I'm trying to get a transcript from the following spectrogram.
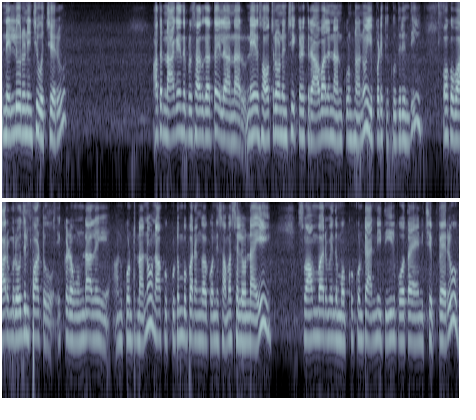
నెల్లూరు నుంచి వచ్చారు. అతను నాగేంద్ర ప్రసాద్ గారితో ఇలా అన్నారు నేను సంవత్సరం నుంచి ఇక్కడికి రావాలని అనుకుంటున్నాను ఇప్పటికి కుదిరింది. ఒక వారం రోజుల పాటు ఇక్కడ ఉండాలి అనుకుంటున్నాను. నాకు కుటుంబ పరంగా కొన్ని సమస్యలు ఉన్నాయి. స్వామివారి మీద మొక్కుకుంటే అన్నీ తీరిపోతాయని చెప్పారు.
